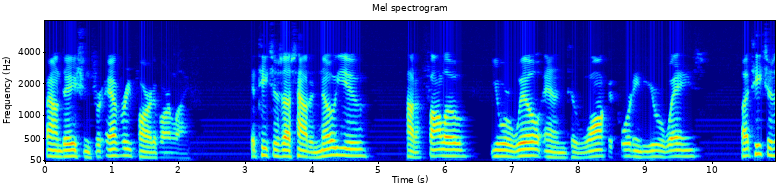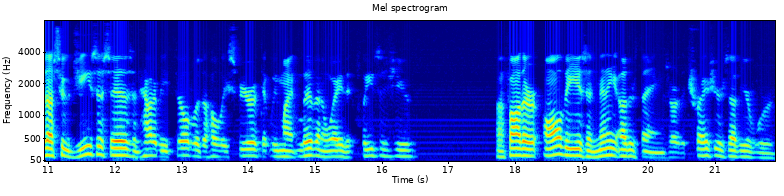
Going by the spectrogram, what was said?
foundation for every part of our life. It teaches us how to know you, how to follow your will, and to walk according to your ways. Uh, it teaches us who Jesus is and how to be filled with the Holy Spirit that we might live in a way that pleases you. Uh, Father, all these and many other things are the treasures of your word.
